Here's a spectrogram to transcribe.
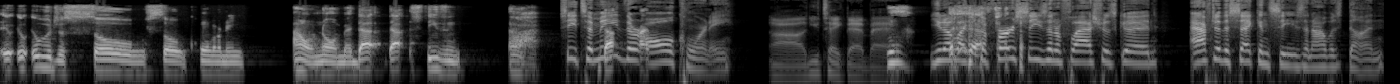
it, it, it was just so so corny. I don't know, man. That that season, uh, See, to me, That- they're all corny. uh, you take that back. You know, like the first season of Flash was good. After the second season, I was done.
